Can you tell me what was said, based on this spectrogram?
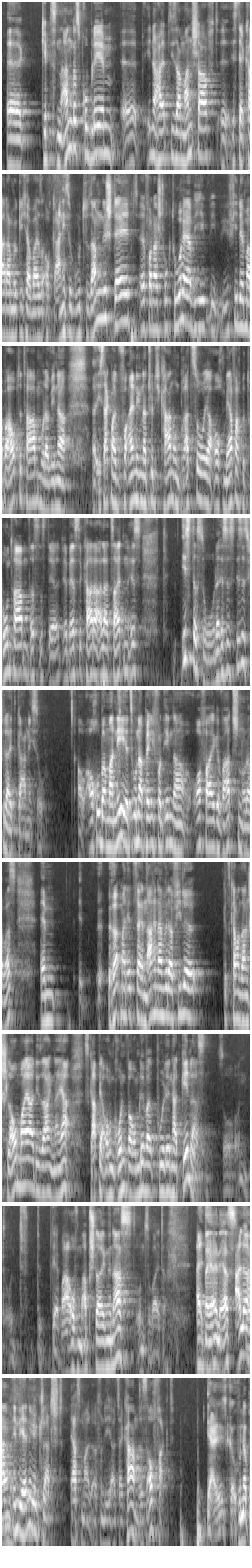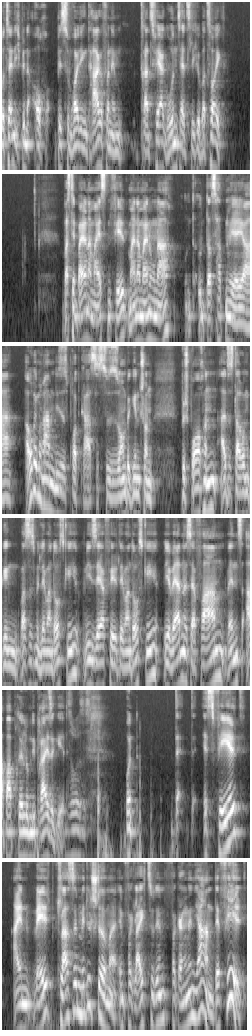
Äh, Gibt es ein anderes Problem äh, innerhalb dieser Mannschaft? Äh, ist der Kader möglicherweise auch gar nicht so gut zusammengestellt äh, von der Struktur her, wie, wie, wie, viele immer behauptet haben? Oder wie in der, äh, ich sag mal, vor allen Dingen natürlich Kahn und Brazzo ja auch mehrfach betont haben, dass es der, der beste Kader aller Zeiten ist. Ist das so oder ist es, ist es vielleicht gar nicht so? Auch über Manet, jetzt unabhängig von irgendeiner Ohrfeige, Watschen oder was, ähm, hört man jetzt ja im Nachhinein wieder viele jetzt kann man sagen, Schlaumeier, die sagen, naja, es gab ja auch einen Grund, warum Liverpool den hat gehen lassen. So, und, und der war auf dem absteigenden Ast und so weiter. Als naja, erst, alle ja. haben in die Hände geklatscht, erstmal öffentlich, als er kam. Das ist auch Fakt. Ja, 100 Prozent. Ich bin auch bis zum heutigen Tage von dem Transfer grundsätzlich überzeugt. Was den Bayern am meisten fehlt, meiner Meinung nach, und, und das hatten wir ja auch im Rahmen dieses Podcasts zu Saisonbeginn schon besprochen, als es darum ging, was ist mit Lewandowski, wie sehr fehlt Lewandowski. Wir werden es erfahren, wenn es ab April um die Preise geht. So ist es. Und es fehlt ein Weltklasse-Mittelstürmer im Vergleich zu den vergangenen Jahren. Der fehlt.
